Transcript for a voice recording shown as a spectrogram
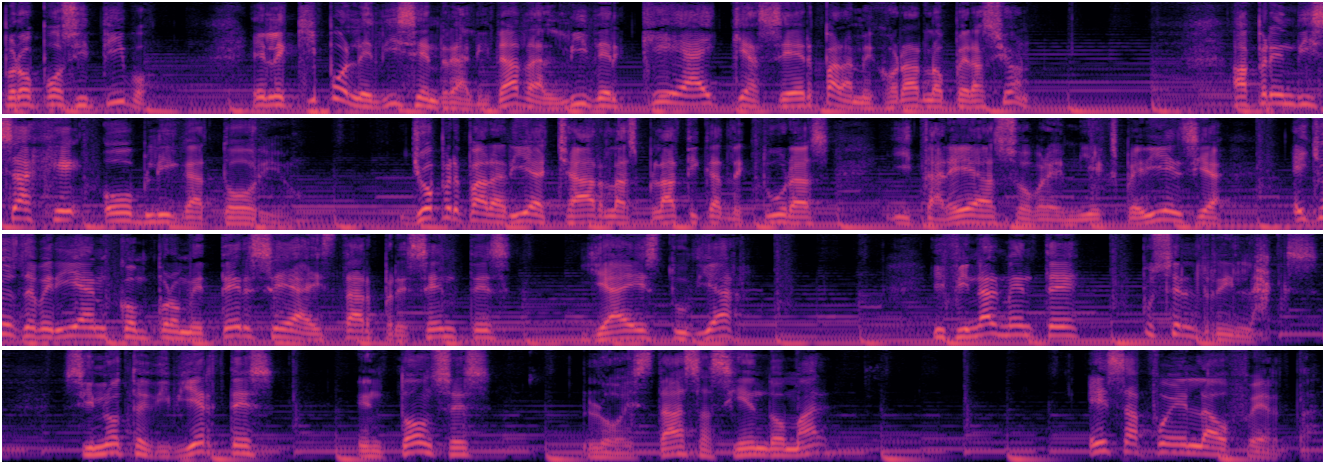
Propositivo el equipo le dice en realidad al líder qué hay que hacer para mejorar la operación. Aprendizaje obligatorio. Yo prepararía charlas, pláticas, lecturas y tareas sobre mi experiencia. Ellos deberían comprometerse a estar presentes y a estudiar. Y finalmente, pues el relax. Si no te diviertes, entonces lo estás haciendo mal. Esa fue la oferta.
